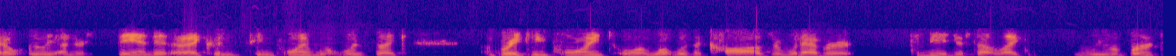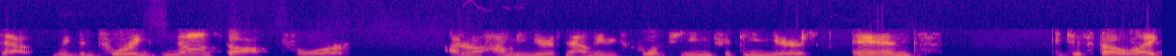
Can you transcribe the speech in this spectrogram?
I don't really understand it, and I couldn't pinpoint what was like a breaking point or what was a cause or whatever. To me, it just felt like we were burnt out. We'd been touring nonstop for I don't know how many years now, maybe 14, 15 years, and it just felt like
